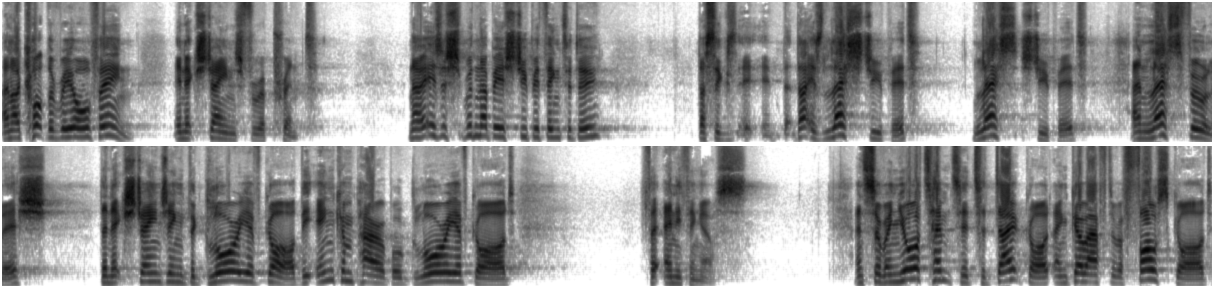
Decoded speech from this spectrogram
and I got the real thing in exchange for a print. Now, a, wouldn't that be a stupid thing to do? That's ex- it, that is less stupid, less stupid, and less foolish than exchanging the glory of God, the incomparable glory of God, for anything else. And so when you're tempted to doubt God and go after a false God,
